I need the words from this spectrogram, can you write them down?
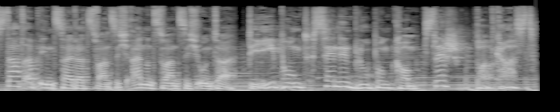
Startup Insider 2021 unter de.sandinblue sendinblue.com slash podcast.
